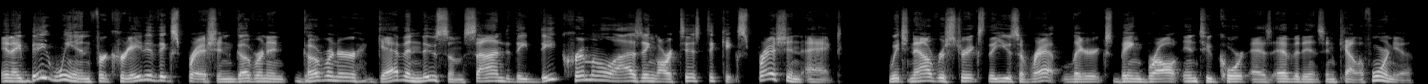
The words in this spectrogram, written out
In a big win for creative expression, Governor, Governor Gavin Newsom signed the Decriminalizing Artistic Expression Act, which now restricts the use of rap lyrics being brought into court as evidence in California.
